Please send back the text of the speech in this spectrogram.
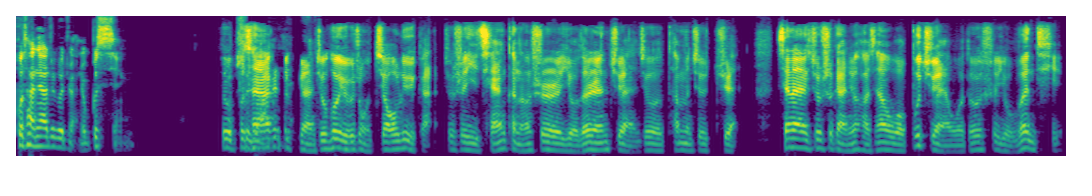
不参加这个卷就不行，就不参加这个卷就会有一种焦虑感。就是以前可能是有的人卷就他们就卷，现在就是感觉好像我不卷我都是有问题，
